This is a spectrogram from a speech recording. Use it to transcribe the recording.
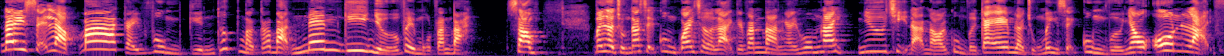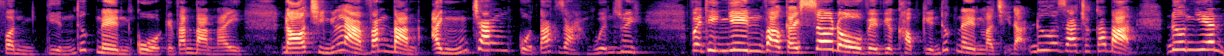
Đây sẽ là ba cái vùng kiến thức mà các bạn nên ghi nhớ về một văn bản Xong, Bây giờ chúng ta sẽ cùng quay trở lại cái văn bản ngày hôm nay Như chị đã nói cùng với các em là chúng mình sẽ cùng với nhau ôn lại phần kiến thức nền của cái văn bản này Đó chính là văn bản Ánh Trăng của tác giả Nguyễn Duy Vậy thì nhìn vào cái sơ đồ về việc học kiến thức nền mà chị đã đưa ra cho các bạn Đương nhiên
